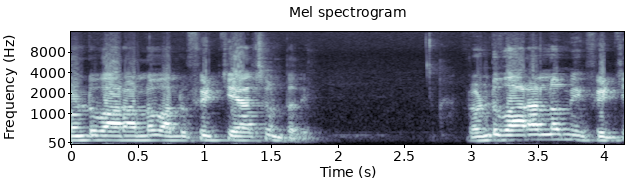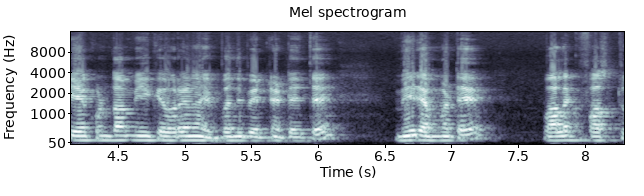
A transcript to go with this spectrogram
రెండు వారాల్లో వాళ్ళు ఫిట్ చేయాల్సి ఉంటుంది. రెండు వారాల్లో మీకు ఫిట్ చేయకుండా మీకు ఎవరైనా ఇబ్బంది పెట్టినట్టయితే మీరు ఎమ్మటే వాళ్ళకి ఫస్ట్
